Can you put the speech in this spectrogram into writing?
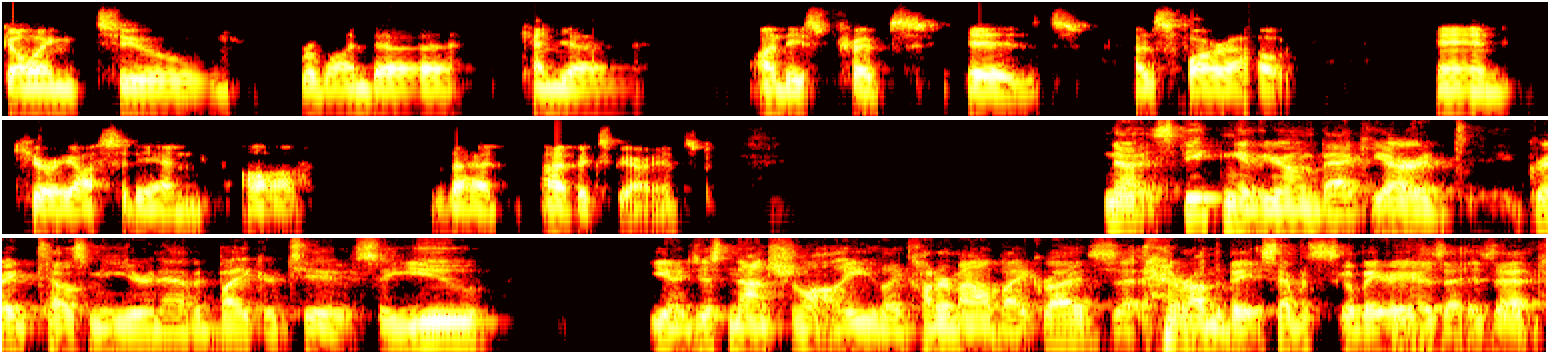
going to Rwanda, Kenya on these trips is as far out in curiosity and awe that I've experienced. Now, speaking of your own backyard, Greg tells me you're an avid biker too. So you you know, just nonchalantly like hundred mile bike rides around the Bay, San Francisco Bay Area? Is that is that,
